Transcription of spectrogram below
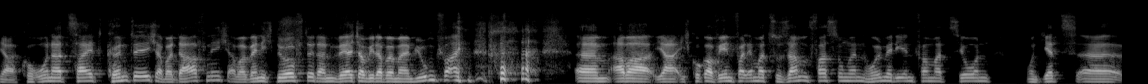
ja, Corona-Zeit könnte ich, aber darf nicht. Aber wenn ich dürfte, dann wäre ich auch wieder bei meinem Jugendverein. ähm, aber ja, ich gucke auf jeden Fall immer Zusammenfassungen, hole mir die Informationen und jetzt äh,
